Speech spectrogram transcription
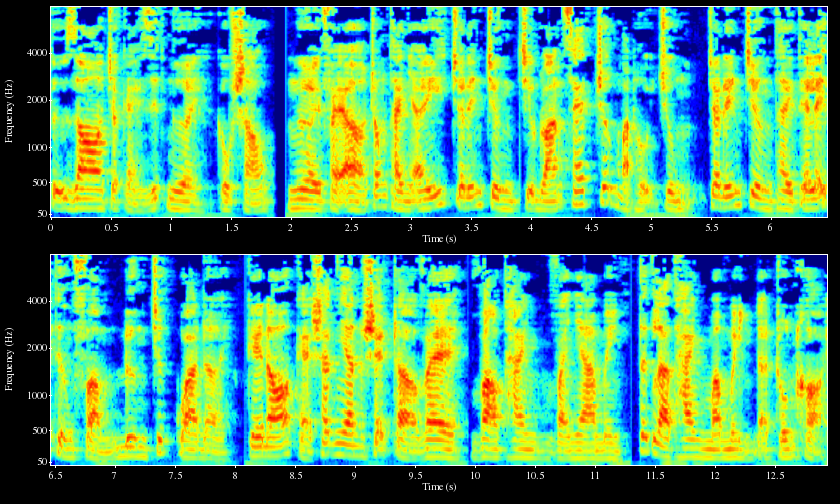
tự do cho kẻ giết người. Câu 6. Người phải ở trong thành ấy cho đến chừng chịu đoán xét trước mặt hội chúng, cho đến chừng thầy tế lễ thượng phẩm đương chức qua đời. Kế đó kẻ sát nhân sẽ trở về vào thành và nhà mình, tức là thành mà mình đã trốn khỏi.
